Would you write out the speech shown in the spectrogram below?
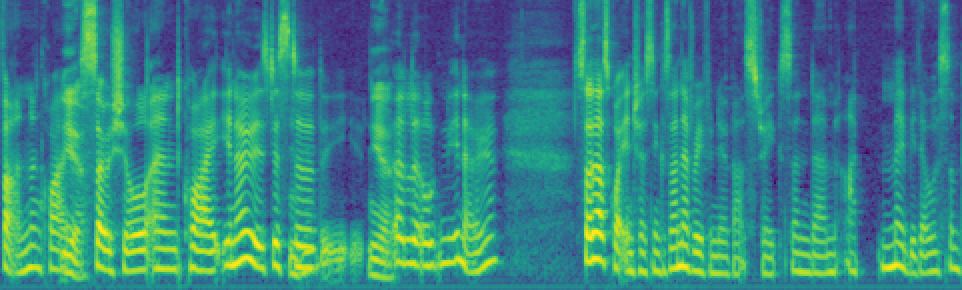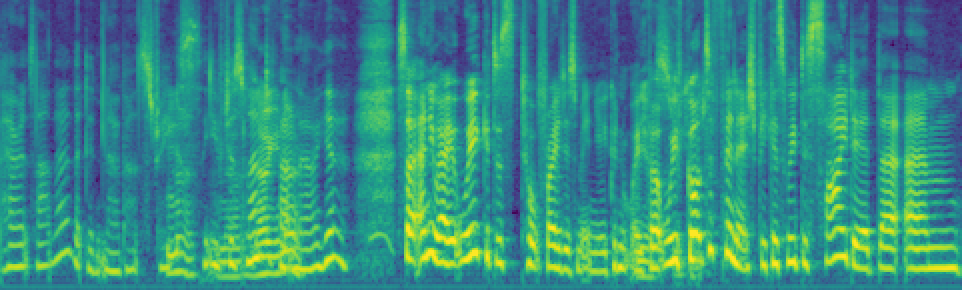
fun and quite Yeah. social and quite, you know, it's just a, mm-hmm. Yeah. a little, you know. So that's quite interesting because I never even knew about streaks, and um, I, maybe there were some parents out there that didn't know about streaks No, that you've no, just learned you about now. Yeah. So anyway, we could just talk for ages, me and you, couldn't we? Yes, but we we've got to finish because we decided that um,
